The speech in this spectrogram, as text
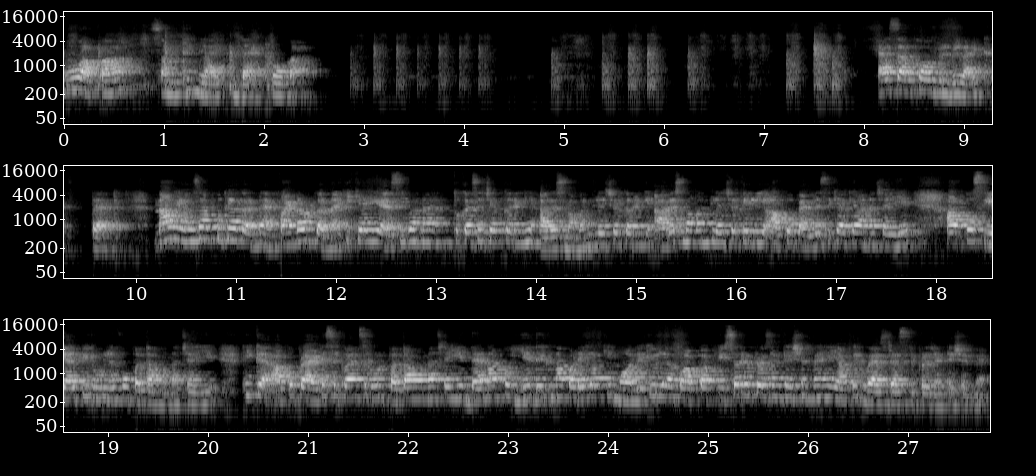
वो आपका समथिंग लाइक दैट होगा। S alcohol will be like that now यहाँ से आपको क्या करना है? फाइंड आउट करना है कि क्या ये ऐसी बना है। तो कैसे चेक करेंगे? आर एस नॉमन क्लेचर करेंगे। आर एस नॉमन के लिए आपको पहले से क्या क्या आना चाहिए? आपको सीआईपी रूल है, वो पता होना चाहिए। ठीक है? आपको प्रायोरिटी सिक्वेंस रूल पता होना चाहिए। देन आपको ये देखना पड़ेगा कि मॉलिक्यूल है, वो आपका फीसर रिप्रेजेंटेशन में है या फिर वेस्डेस रिप्रेजेंटेशन में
